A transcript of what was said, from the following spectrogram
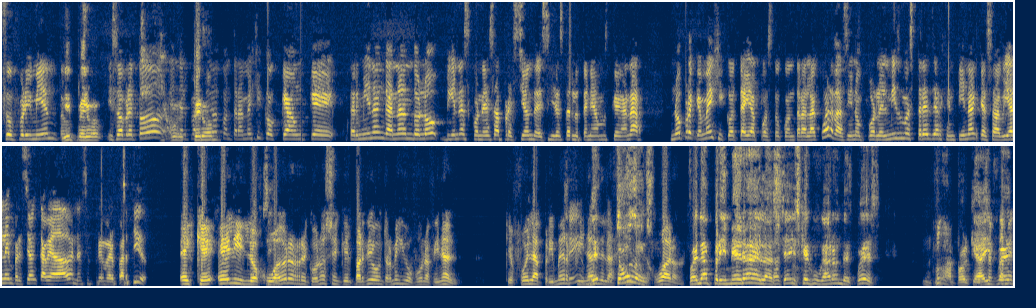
sufrimiento. Sí, pero Y sobre todo Hijo, en el partido pero- contra México, que aunque terminan ganándolo, vienes con esa presión de decir, este lo teníamos que ganar. No porque México te haya puesto contra la cuerda, sino por el mismo estrés de Argentina que sabía la impresión que había dado en ese primer partido. Es que él y los Sí. jugadores reconocen que el partido contra México fue una final, que fue la primer Sí. final De de las seis que jugaron. fue la primera de las Exacto. seis que jugaron después. Porque ahí fue-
